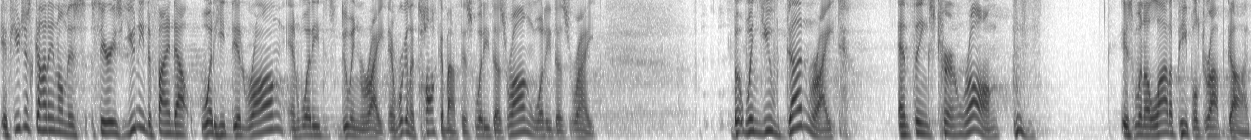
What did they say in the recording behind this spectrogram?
if you just got in on this series, you need to find out what he did wrong and what he's doing right. And we're going to talk about this, what he does wrong what he does right. But when you've done right and things turn wrong, is when a lot of people drop God.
